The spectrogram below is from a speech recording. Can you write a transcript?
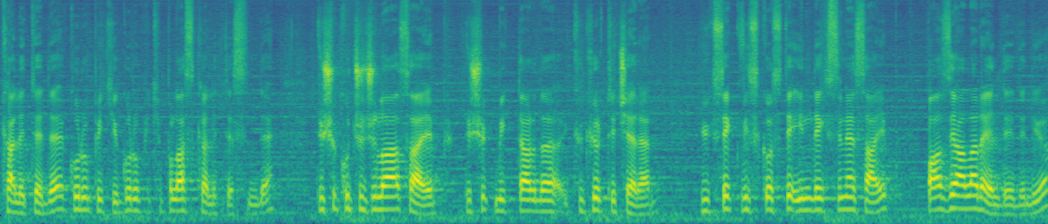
kalitede, grup 2, grup 2 plus kalitesinde, düşük uçuculuğa sahip, düşük miktarda kükürt içeren, yüksek viskozite indeksine sahip baz yağlar elde ediliyor.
